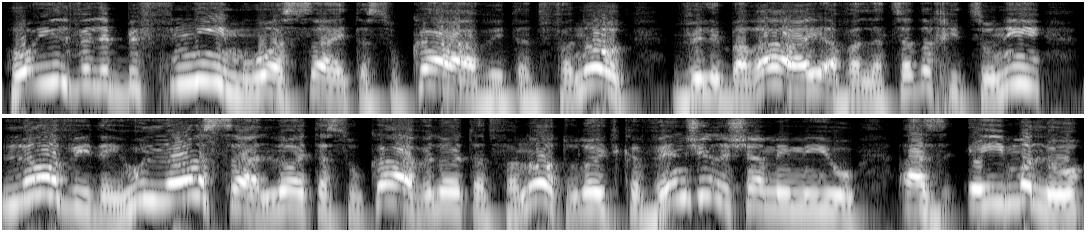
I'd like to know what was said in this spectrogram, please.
הואיל ולבפנים הוא עשה את הסוכה ואת הדפנות, ולברי, אבל לצד החיצוני, לא אבידי, הוא לא עשה לא את הסוכה ולא את הדפנות, הוא לא התכוון שלשם הם יהיו, אז אימה לא,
